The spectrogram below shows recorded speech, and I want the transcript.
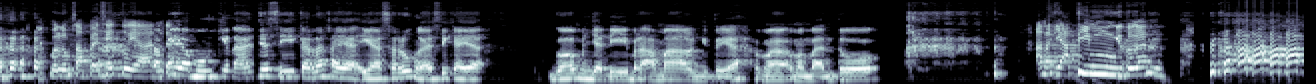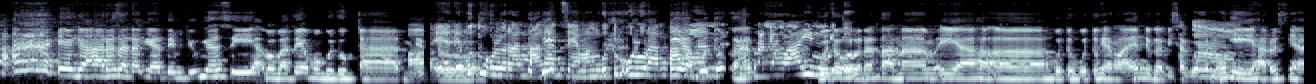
belum sampai situ ya Anda. Tapi ya mungkin aja sih karena kayak ya seru nggak sih kayak gue menjadi beramal gitu ya me- membantu Anak yatim gitu kan. ya nggak harus ada yatim juga sih membantu yang membutuhkan Oh, gitu. iya dia butuh uluran tangan sih emang butuh uluran tangan. Iya, butuh kan. uluran yang lain butuh gitu. uluran tanam iya heeh. butuh-butuh yang lain juga bisa gue Hmm. penuhi harusnya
